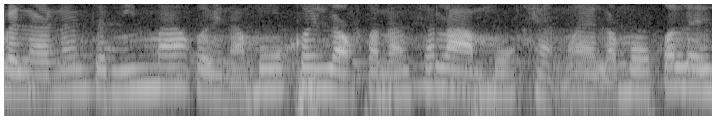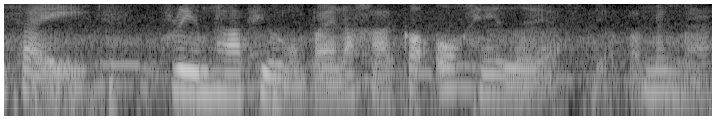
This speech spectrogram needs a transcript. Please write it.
เวลานั้นจะนิ่มมากเลยนะโมเคยลองตอนนั้นสลามโมแข็งเลยแล้วโมก็เลยใส่ครีมทาผิวลงไปนะคะ ก็โอเคเลยอะเดี๋ยวแป๊บนึงนะ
